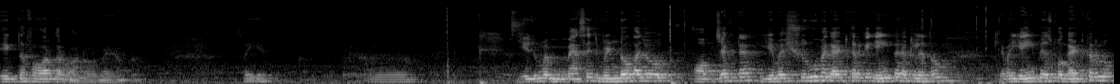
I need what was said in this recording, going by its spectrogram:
एक दफ़ा और करवाना होगा सही है। ये जो मैं मैसेज विंडो का जो ऑब्जेक्ट है, ये मैं शुरू में गेट करके यहीं पे रख लेता हूँ कि भाई यहीं पे इसको गेट कर लूँ।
